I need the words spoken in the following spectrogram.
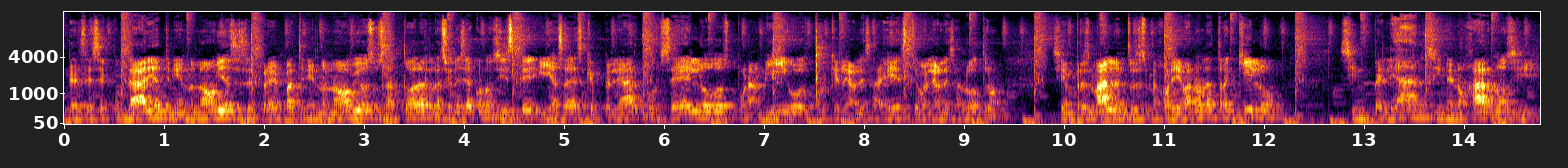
desde secundaria teniendo novias, desde prepa teniendo novios, o sea, todas las relaciones ya conociste y ya sabes que pelear por celos, por amigos, porque le hables a este o le hables al otro, siempre es malo, entonces mejor llevárnosla tranquilo, sin pelear, sin enojarnos y...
